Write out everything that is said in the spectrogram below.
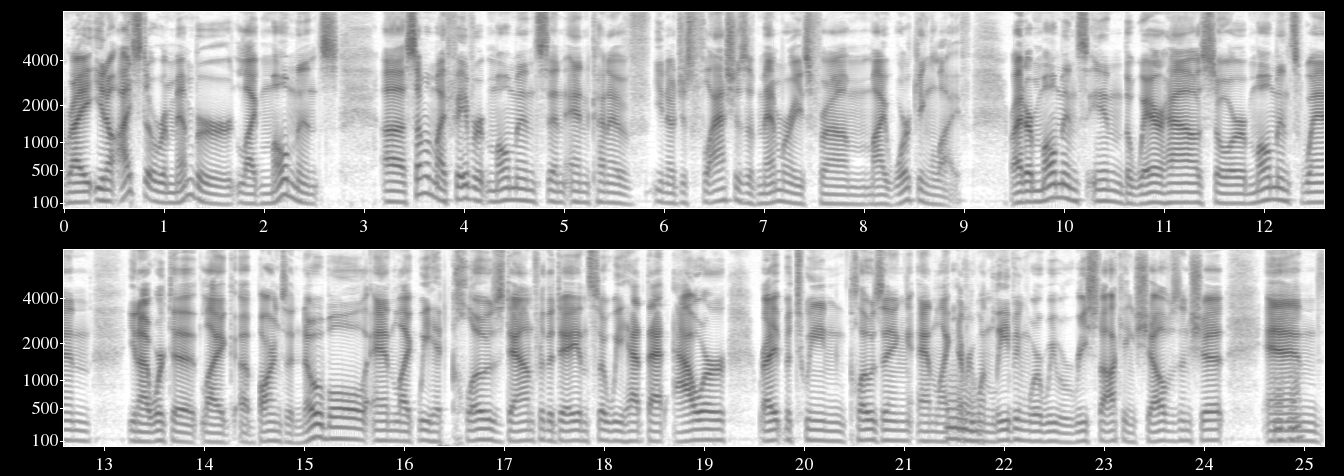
right? You know, I still remember like moments uh, some of my favorite moments and and kind of you know just flashes of memories from my working life, right? Are moments in the warehouse or moments when you know I worked at like a Barnes and Noble and like we had closed down for the day, and so we had that hour right between closing and like Mm. everyone leaving where we were restocking shelves and shit, hmm and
